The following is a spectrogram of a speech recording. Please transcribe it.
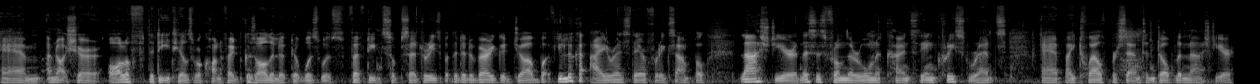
Um, I'm not sure all of the details were quantified because all they looked at was was 15 subsidiaries, but they did a very good job. But if you look at IRES there, for example, last year, and this is from their own accounts, they increased rents uh, by 12% in Dublin last year.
